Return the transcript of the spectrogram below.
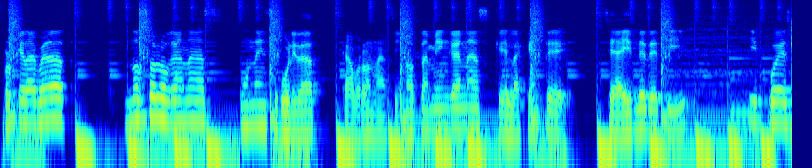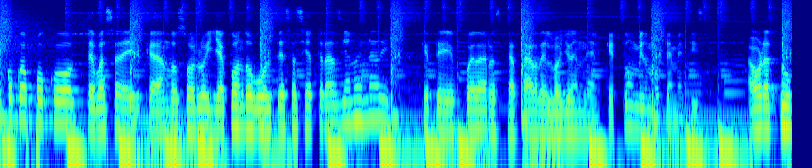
Porque la verdad no solo ganas una inseguridad cabrona, sino también ganas que la gente se aísle de ti y pues poco a poco te vas a ir quedando solo y ya cuando voltees hacia atrás ya no hay nadie que te pueda rescatar del hoyo en el que tú mismo te metiste. Ahora tú,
